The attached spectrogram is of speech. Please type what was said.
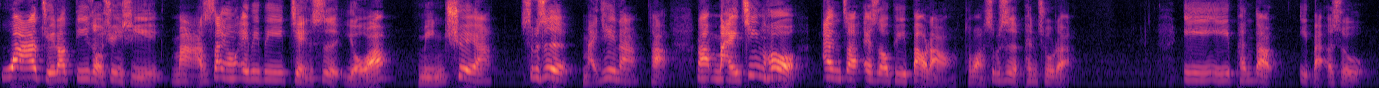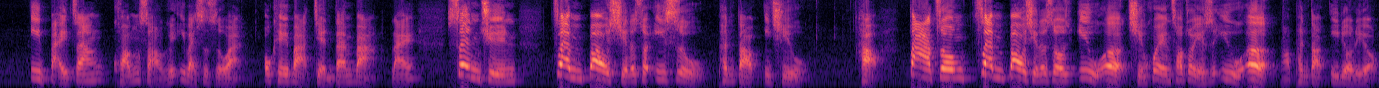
挖掘到第一手讯息，马上用 A P P 检视，有啊，明确啊，是不是买进呢？好，那买进后按照 S O P 报道，好不好？是不是喷出了？一一喷到一百二十五，一百张狂扫个一百四十万，OK 吧？简单吧？来，盛群战报写的时候一四五喷到一七五，好。大中战报写的时候一五二，请会员操作也是一五二，然后碰到一六六，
